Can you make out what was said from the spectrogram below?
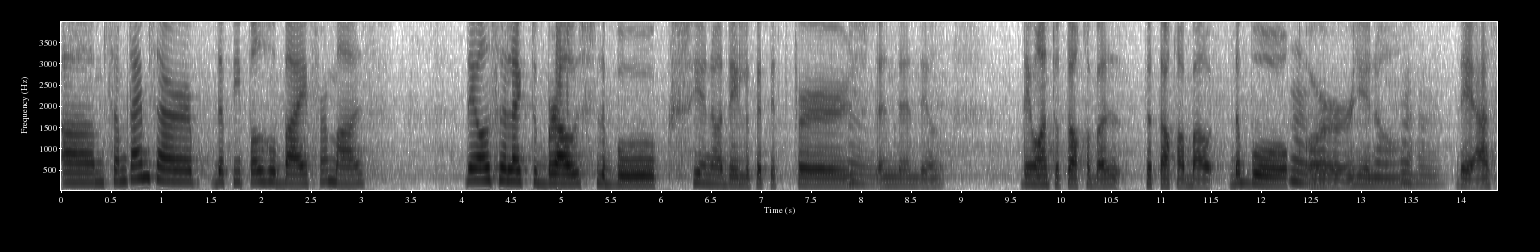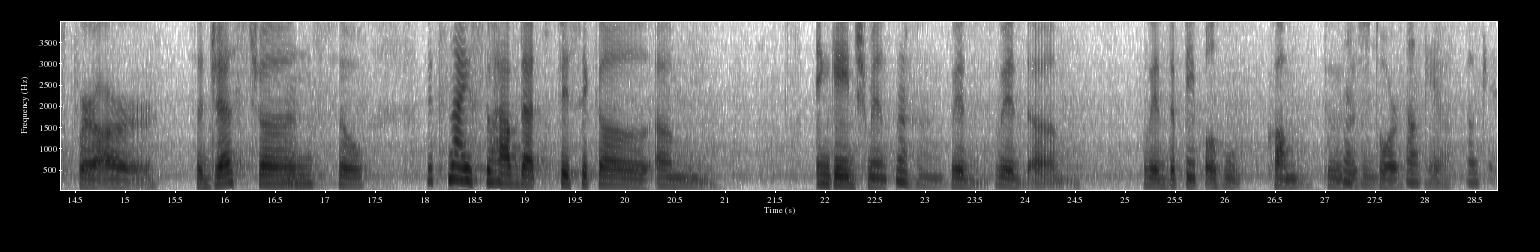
Um, sometimes our the people who buy from us, they also like to browse the books. You know, they look at it first, mm. and then they'll they want to talk about to talk about the book, mm. or you know, they ask for our suggestions. Mm. So it's nice to have that physical um, engagement with with um, with the people who come to the store. Okay, okay.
